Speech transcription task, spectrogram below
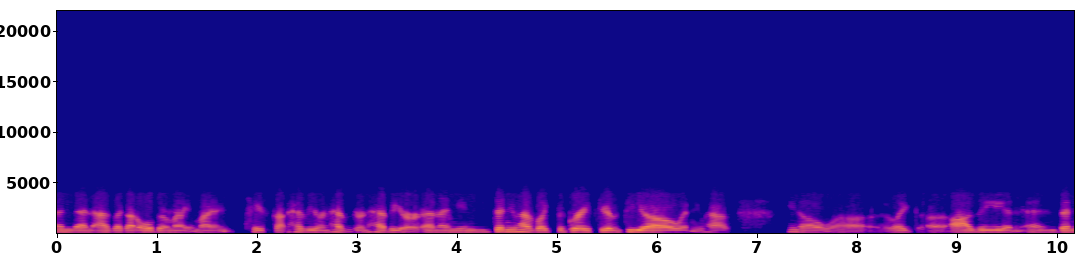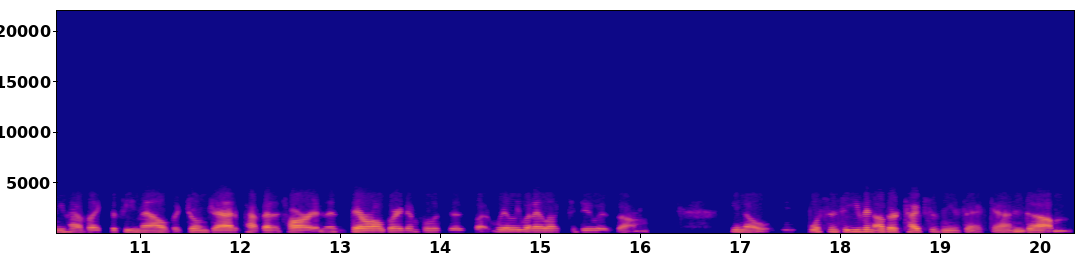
And then as I got older, my my taste got heavier and heavier and heavier. And I mean, then you have like the greats, you have Dio, and you have you know, uh, like uh, Ozzy, and and then you have like the females like Joan Jett, Pat Benatar, and then they're all great influences. But really, what I like to do is, um, you know, listen to even other types of music and um,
